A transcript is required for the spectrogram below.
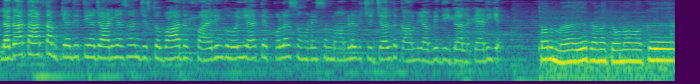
ਲਗਾਤਾਰ ਧਮਕੀਆਂ ਦਿੱਤੀਆਂ ਜਾ ਰਹੀਆਂ ਸਨ, ਜਿਸ ਤੋਂ ਬਾਅਦ ਫਾਇਰਿੰਗ ਹੋਈ ਹੈ ਤੇ ਪੁਲਿਸ ਹੁਣ ਇਸ ਮਾਮਲੇ ਵਿੱਚ ਜਲਦ ਕਾਮਯਾਬ ਦੀ ਗੱਲ ਕਹਿ ਰਹੀ ਹੈ। ਸਰ, ਮੈਂ ਇਹ ਕਹਿਣਾ ਚਾਹੁੰਦਾ ਹਾਂ ਕਿ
